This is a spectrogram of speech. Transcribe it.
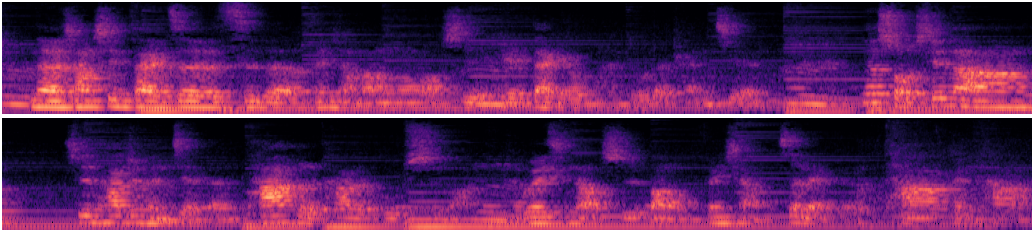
嗯那相信在这次的分享当中，老师也可以带给我们很多的看见。嗯那首先呢、其实它就很简单，他和他的故事嘛，嗯可不可以请老师帮我们分享这两个他跟他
